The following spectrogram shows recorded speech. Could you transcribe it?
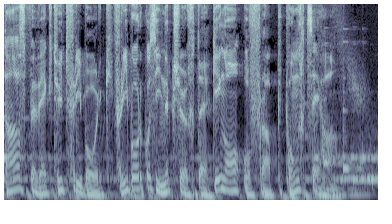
Das bewegt heute Freiburg. Freiburg aus seiner Geschichte. Ging auf frapp.ch.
